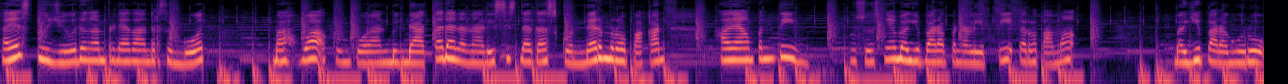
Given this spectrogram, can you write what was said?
Saya setuju dengan pernyataan tersebut bahwa kumpulan big data dan analisis data sekunder merupakan hal yang penting, khususnya bagi para peneliti, terutama bagi para guru.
